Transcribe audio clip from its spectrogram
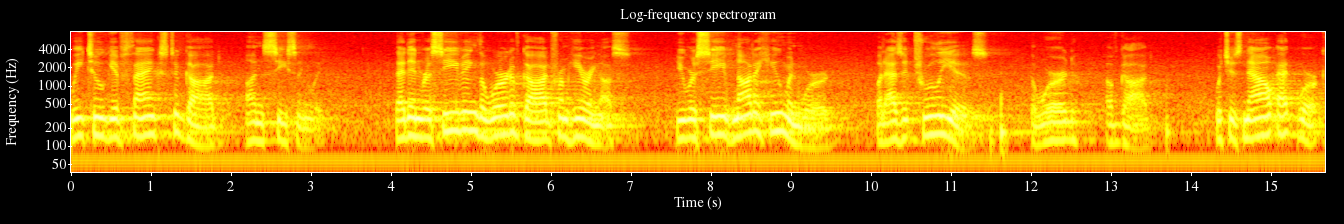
we too give thanks to God unceasingly, that in receiving the word of God from hearing us, you receive not a human word, but as it truly is, the word of God, which is now at work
